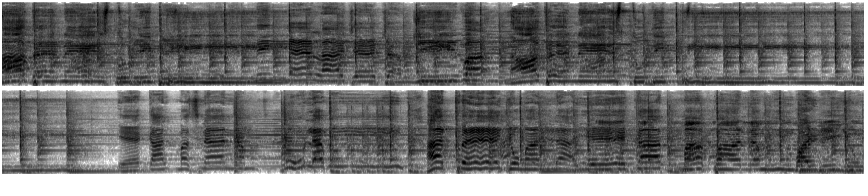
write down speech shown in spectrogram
നാഥനെ സ്തുതിപ്പിൻ. നിങ്ങള ജീവ നാഥനെ സ്തുതിപ്പിൻ. ഏകാത്മസ്നാനം മൂലവും അത്രയുമല്ല ഏകാത്മപാനം വഴിയും.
